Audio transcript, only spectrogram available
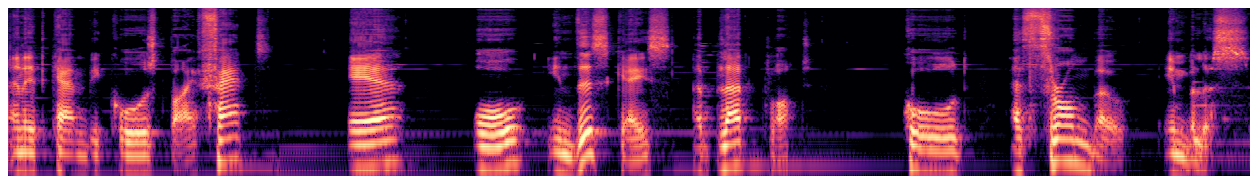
And it can be caused by fat, air, or in this case, a blood clot called a thrombo embolus.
